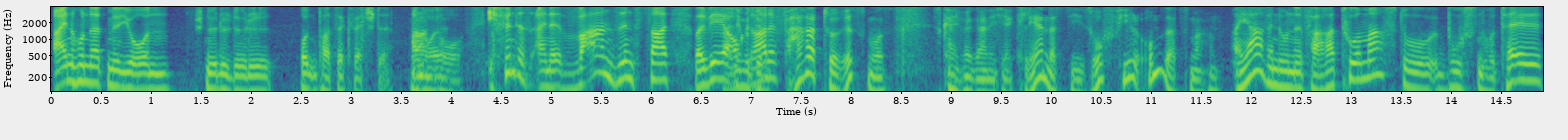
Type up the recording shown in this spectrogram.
100 Millionen Schnödeldödel und ein paar zerquetschte an Wahnsinn. Euro. Ich finde das eine Wahnsinnszahl, weil wir ja auch gerade Fahrradtourismus, das kann ich mir gar nicht erklären, dass die so viel Umsatz machen. Ah ja, wenn du eine Fahrradtour machst, du buchst ein Hotel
